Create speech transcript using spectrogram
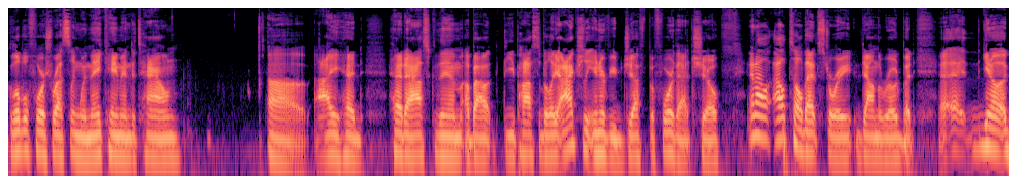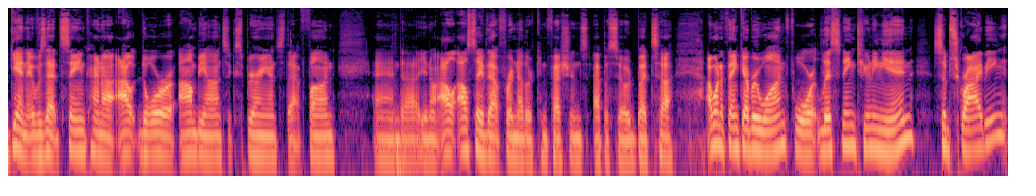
global force wrestling when they came into town uh, i had had asked them about the possibility. I actually interviewed Jeff before that show, and I'll I'll tell that story down the road. But uh, you know, again, it was that same kind of outdoor ambiance experience, that fun. And uh, you know, I'll I'll save that for another confessions episode. But uh, I want to thank everyone for listening, tuning in, subscribing,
